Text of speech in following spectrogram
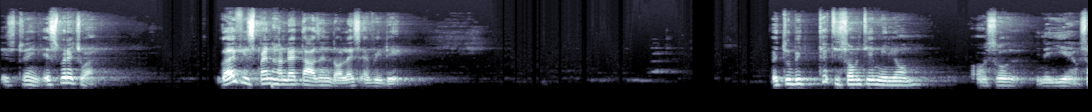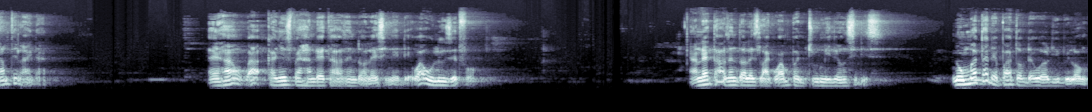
It's strange. It's spiritual. But if you spend $100,000 every day, it will be 30 something million or so in a year, or something like that. And how, how can you spend $100,000 in a day? What will you use it for? $100,000 is like 1.2 million cedis. No matter the part of the world you belong,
